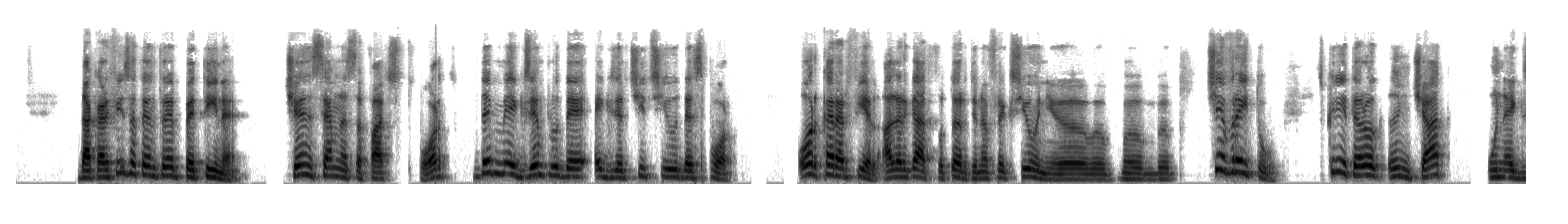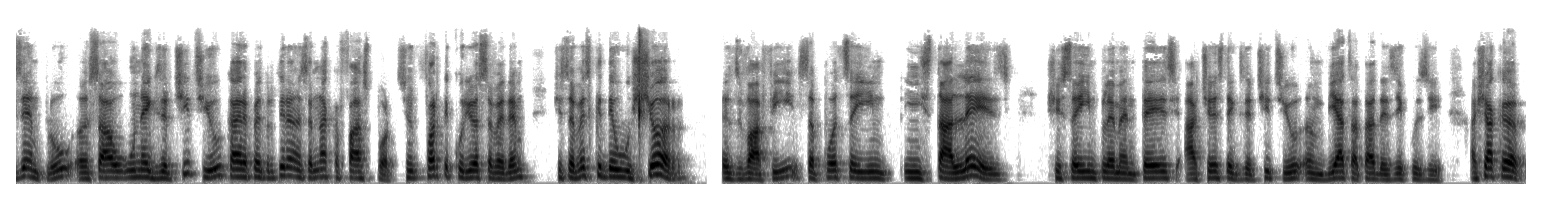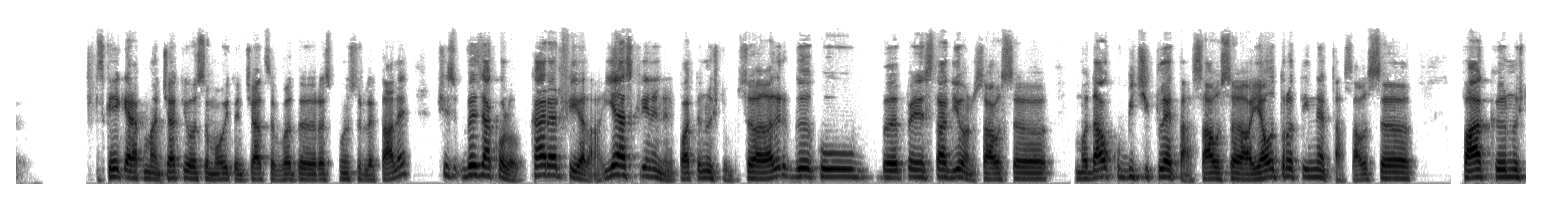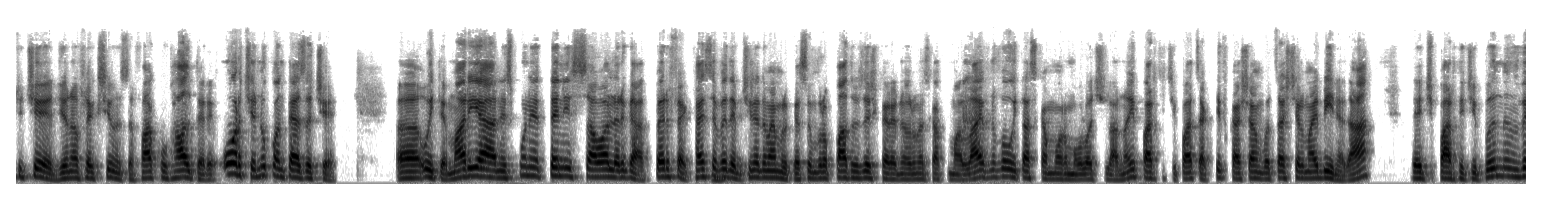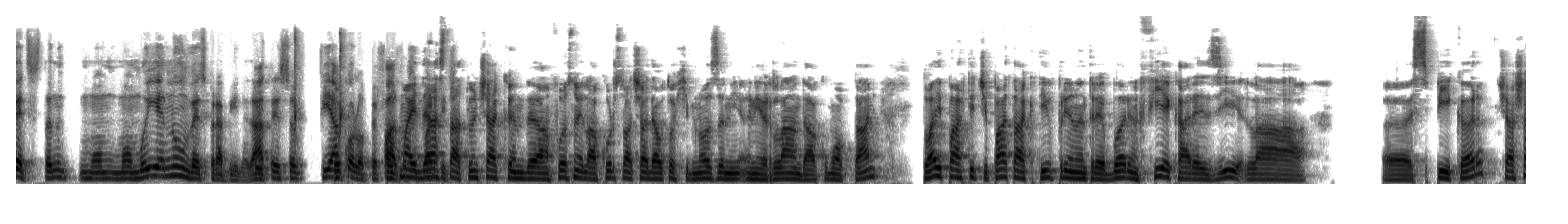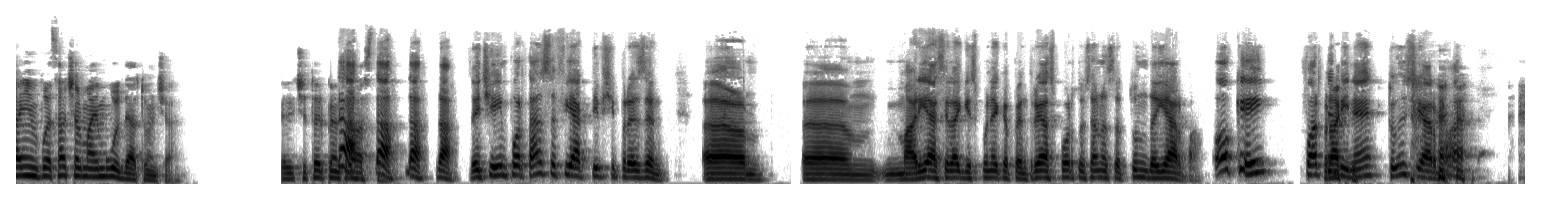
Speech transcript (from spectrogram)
dacă ar fi să te întreb pe tine ce înseamnă să faci sport, dă-mi exemplu de exercițiu de sport. Oricare ar fi el, alergat, futări, genoflexiuni, uh, uh, uh, ce vrei tu. Scrie, te rog, în chat un exemplu uh, sau un exercițiu care pentru tine însemna că faci sport. Sunt foarte curios să vedem și să vezi cât de ușor îți va fi să poți să instalezi și să implementezi acest exercițiu în viața ta de zi cu zi. Așa că scrie chiar acum în chat, eu o să mă uit în chat să văd uh, răspunsurile tale și vezi acolo care ar fi ăla. Ia scrie în poate nu știu, să alerg cu, pe stadion sau să mă dau cu bicicleta sau să iau trotineta sau să fac nu știu ce, genoflexiuni, să fac cu haltere, orice, nu contează ce. Uh, uite, Maria ne spune tenis sau alergat. Perfect. Hai să vedem cine de mai mult, că sunt vreo 40 care ne urmesc acum live. Nu vă uitați ca mormologi la noi, participați activ, că așa învățați cel mai bine, da? Deci participând înveți, stând momâie nu înveți prea bine, da? Trebuie să fii acolo, pe față. Tocmai de asta, atunci când am fost noi la cursul acela de autohipnoză în, în Irlanda, acum 8 ani, tu ai participat activ prin întrebări în fiecare zi la uh, speaker și așa ai învățat cel mai mult de atunci. Felicitări pentru da, asta. Da, da, da. Deci e important să fii activ și prezent. Uh, uh, Maria Selaghi spune că pentru ea sportul înseamnă să tundă iarba. Ok, foarte Practic. bine, tunzi iarba.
